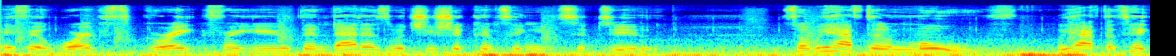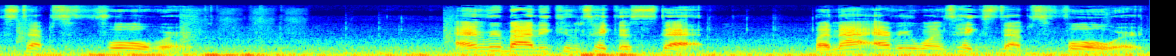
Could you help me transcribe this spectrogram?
If it works great for you, then that is what you should continue to do. So we have to move. We have to take steps forward. Everybody can take a step, but not everyone takes steps forward.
